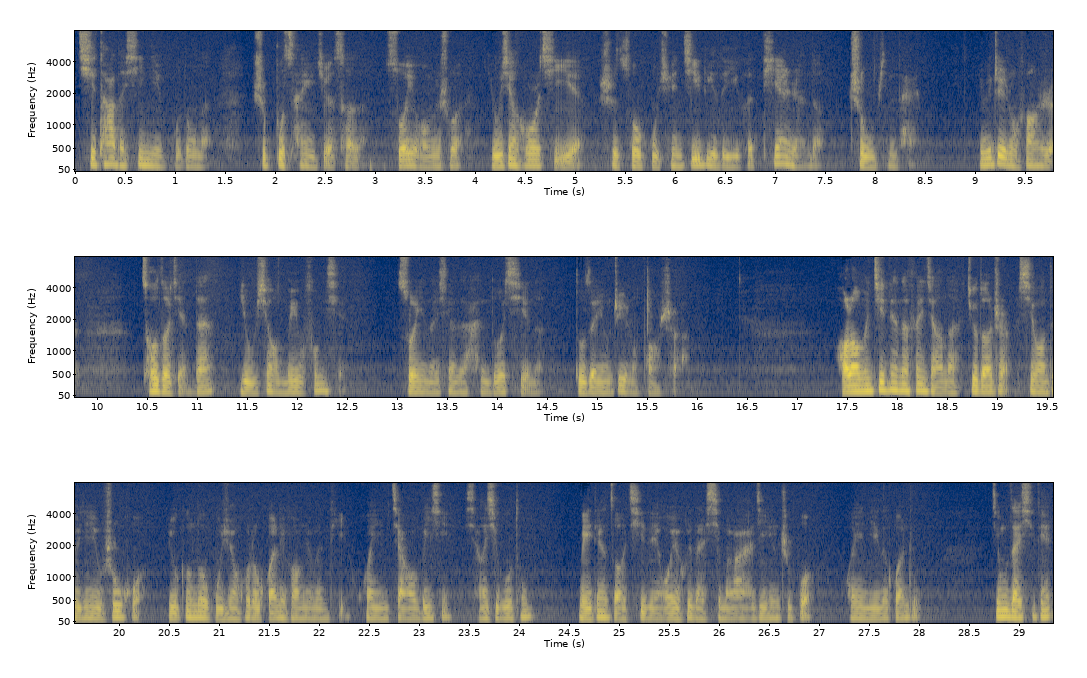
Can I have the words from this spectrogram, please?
其他的新进股东呢是不参与决策的。所以，我们说有限合伙企业是做股权激励的一个天然的持股平台，因为这种方式操作简单、有效、没有风险。所以呢，现在很多企业呢都在用这种方式了。好了，我们今天的分享呢就到这儿，希望对您有收获。有更多股权或者管理方面问题，欢迎加我微信详细沟通。每天早七点，我也会在喜马拉雅进行直播，欢迎您的关注。金不在西天，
